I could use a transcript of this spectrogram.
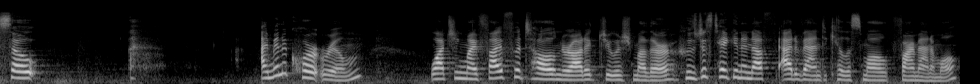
So, I'm in a courtroom watching my five foot tall, neurotic Jewish mother, who's just taken enough Ativan to kill a small farm animal,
